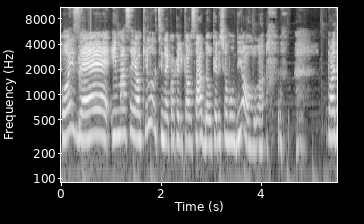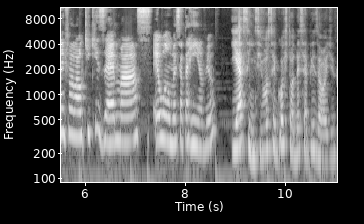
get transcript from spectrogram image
Pois é, e Maceió que lute, né, com aquele calçadão que eles chamam de orla. Podem falar o que quiser, mas eu amo essa terrinha, viu? E assim, se você gostou desse episódio,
